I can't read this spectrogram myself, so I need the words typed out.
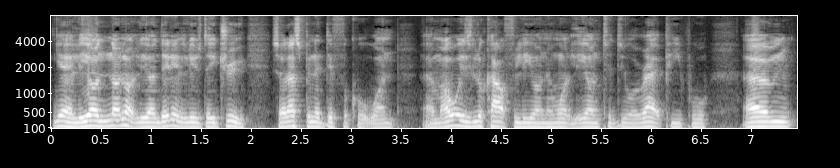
Yeah, Lyon, no, not Lyon. They didn't lose. They drew. So that's been a difficult one. Um, I always look out for Lyon and want Lyon to do alright, people. Um,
